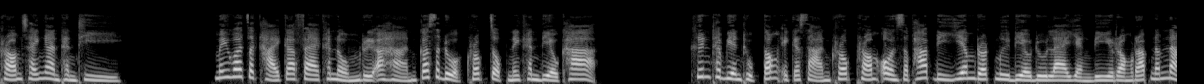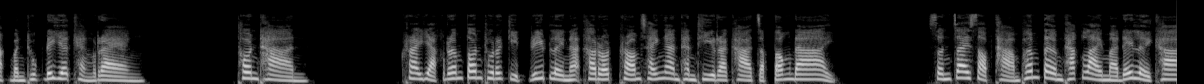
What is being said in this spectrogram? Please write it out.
พร้อมใช้งานทันที ไม่ว่าจะขายกาแฟขนมหรืออาหารก็สะดวกครบจบในคันเดียวค่ะ ขึ้นทะเบียนถูกต้องเอกสารครบพร้อมโอนสภาพดีเยี่ยมรถมือเดียวดูแลอย่างดีรองรับน้ำหนักบรรทุกได้เยอะแข็งแรง ทนทาน ใครอยากเริ่มต้นธุรกิจรีบเลยนะคะรถพร้อมใช้งานทันทีราคาจับต้องได้ สนใจสอบถามเพิ่มเติมทักไลน์มาได้เลยค่ะ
